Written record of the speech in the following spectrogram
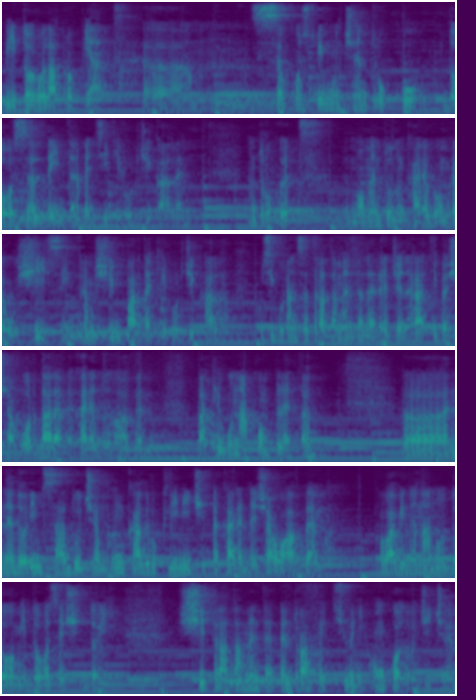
viitorul apropiat să construim un centru cu două săli de intervenții chirurgicale. întrucât în momentul în care vom reuși să intrăm și în partea chirurgicală, cu siguranță tratamentele regenerative și abordarea pe care noi o avem va fi una completă. Uh, ne dorim să aducem în cadrul clinicii pe care deja o avem, probabil în anul 2022, și tratamente pentru afecțiuni oncologice,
